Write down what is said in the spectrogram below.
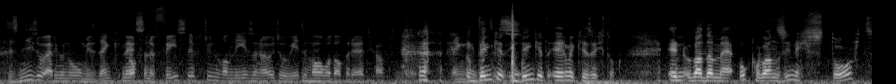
het is niet zo ergonomisch. Denk, Nee. Mhm. Als ze een facelift doen van deze auto, weet ik al wat dat eruit gaat vliegen. denk Ik denk, het, ik denk het eerlijk gezegd ook. En wat dat mij ook waanzinnig stoort,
